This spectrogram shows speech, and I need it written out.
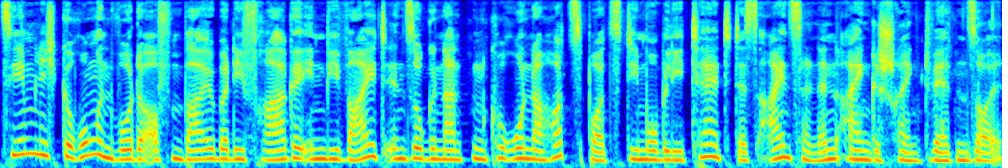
Ziemlich gerungen wurde offenbar über die Frage, inwieweit in sogenannten Corona-Hotspots die Mobilität des Einzelnen eingeschränkt werden soll.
